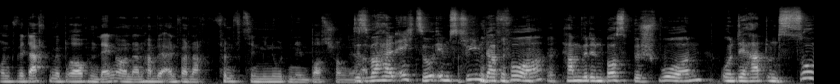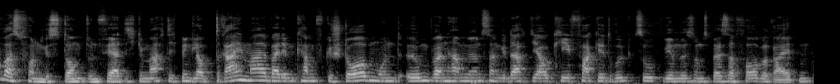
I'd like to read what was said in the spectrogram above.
und wir dachten, wir brauchen länger und dann haben wir einfach nach 15 Minuten den Boss schon gehabt. Das war halt echt so, im Stream davor haben wir den Boss beschworen und der hat uns sowas von gestompt und fertig gemacht. Ich bin, glaube dreimal bei dem Kampf gestorben und irgendwann haben wir uns dann gedacht, ja, okay, fuck it, Rückzug, wir müssen uns besser vorbereiten.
